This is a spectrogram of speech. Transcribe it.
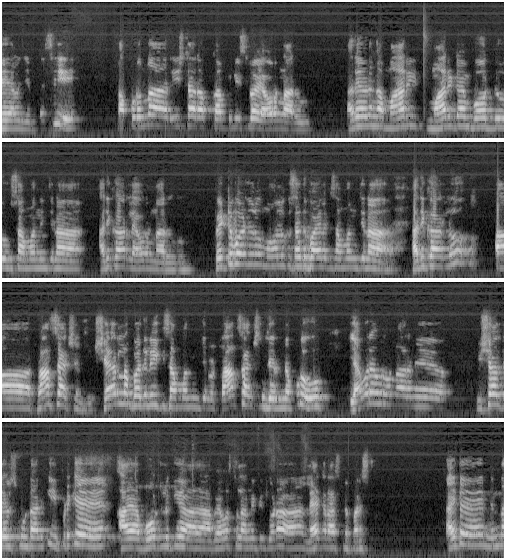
చేయాలని చెప్పేసి అప్పుడున్న రిజిస్టార్ ఆఫ్ కంపెనీస్లో ఎవరున్నారు? అదేవిధంగా మారి మారిటైమ్ బోర్డు సంబంధించిన అధికారులు ఎవరున్నారు? పెట్టుబడులు మౌలిక సదుపాయాలకు సంబంధించిన అధికారులు ట్రాన్సాక్షన్స్ షేర్ల బదిలీకి సంబంధించిన ట్రాన్సాక్షన్ జరిగినప్పుడు ఎవరెవరు ఉన్నారనే విషయాలు తెలుసుకుంటానికి ఇప్పటికే ఆయా బోర్డులకి ఆ వ్యవస్థలన్నిటికీ కూడా లేఖ రాసిన పరిస్థితి. అయితే నిన్న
